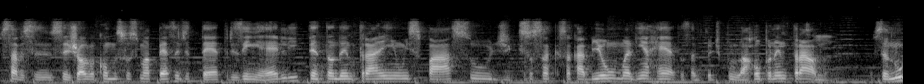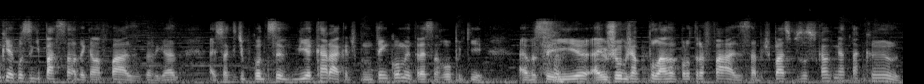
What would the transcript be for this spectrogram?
Sabe, você, você joga como se fosse uma peça de Tetris em L, tentando entrar em um espaço de que só, só cabia uma linha reta, sabe? Então, tipo, a roupa não entrava. Sim. Você nunca ia conseguir passar daquela fase, tá ligado? Aí só que, tipo, quando você via, caraca, tipo, não tem como entrar essa roupa aqui. Aí você ia, aí o jogo já pulava pra outra fase, sabe? Tipo, as pessoas ficavam me atacando.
